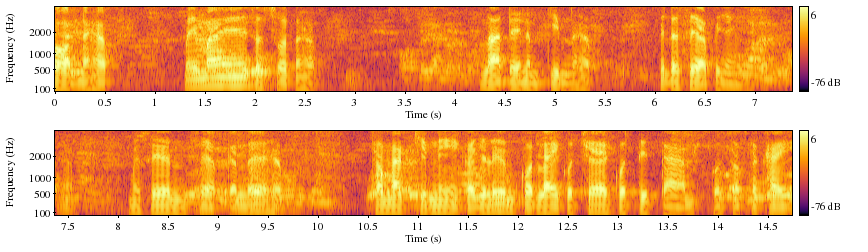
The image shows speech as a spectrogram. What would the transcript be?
ร้อนๆนะครับ ไม่ไหม้สดๆนะครับลาดได้น้ำจิ้มนะครับ เป็นตะแซ่บเป็นอย่างนี้ครับมาเส้นแซ่บกันได้ครับ ถ้ามาคลิปนี้ก็อย่าลืมกดไลค์กดแชร์กดติดตาม กด subscribe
